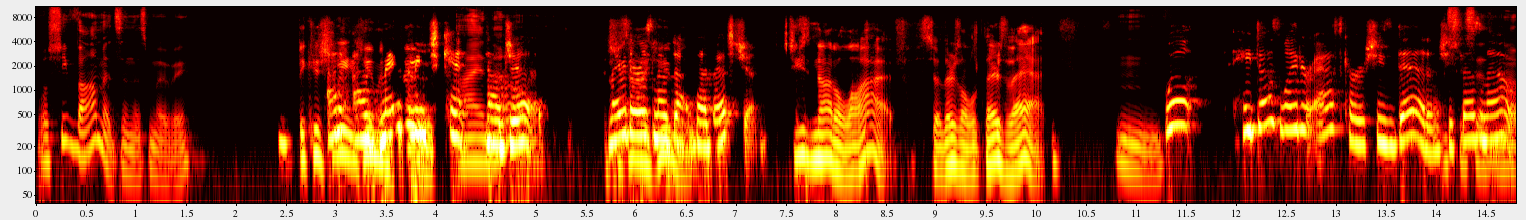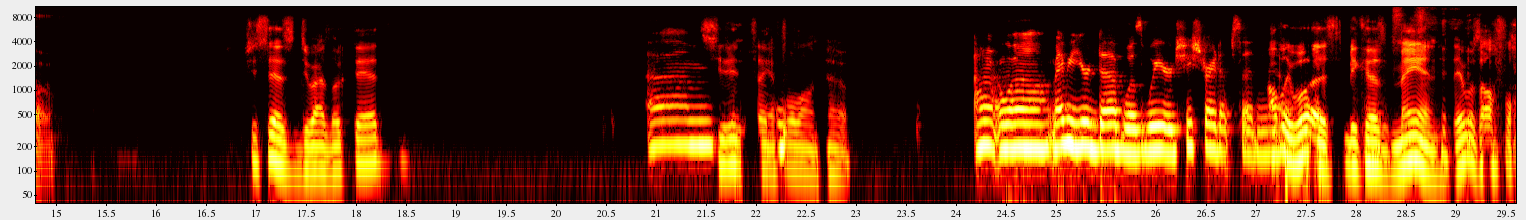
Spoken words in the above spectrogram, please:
Well, she vomits in this movie. because she I, ate I, human maybe food. she can't I know. digest. Maybe She's there not no human. di- digestion. She's not alive, so there's a there's that. Hmm. Well, he does later ask her if she's dead, and she, says, no. She says, "Do I look dead?" Um, She didn't say a full on no. I don't. Well, maybe your dub was weird. She straight up said no. Probably was because man, it was awful.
